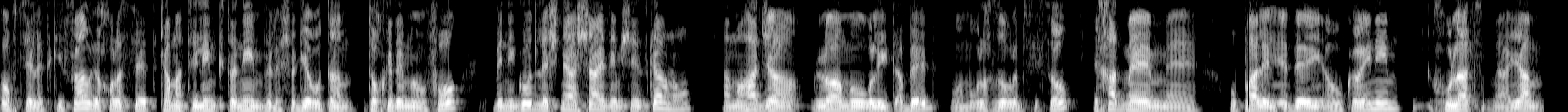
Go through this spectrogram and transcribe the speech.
אופציה לתקיפה, הוא יכול לשאת כמה טילים קטנים ולשגר אותם תוך כדי מעופו, בניגוד לשני השיידים שהזכרנו, המוהג'ר לא אמור להתאבד, הוא אמור לחזור לבסיסו, אחד מהם הופל על ידי האוקראינים, חולץ מהים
